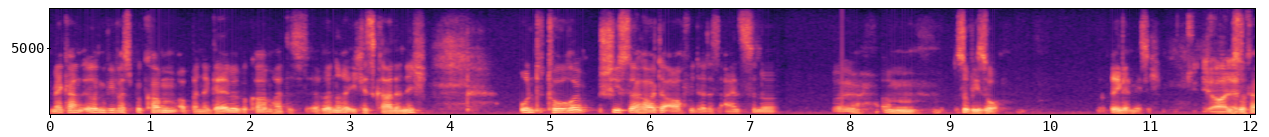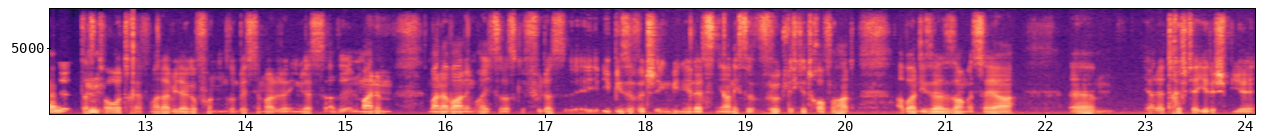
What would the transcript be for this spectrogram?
Meckern irgendwie was bekommen. Ob er eine gelbe bekommen hat, das erinnere ich jetzt gerade nicht. Und Tore schießt er heute auch wieder das 1 zu 0 ähm, sowieso regelmäßig. Ja, Insofern, das, das Tore-Treffen hat er wieder gefunden, so ein bisschen, also in meinem, meiner Wahrnehmung habe ich so das Gefühl, dass Ibisevic irgendwie in den letzten Jahren nicht so wirklich getroffen hat, aber in dieser Saison ist er ja, ähm, ja, der trifft ja jedes Spiel.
